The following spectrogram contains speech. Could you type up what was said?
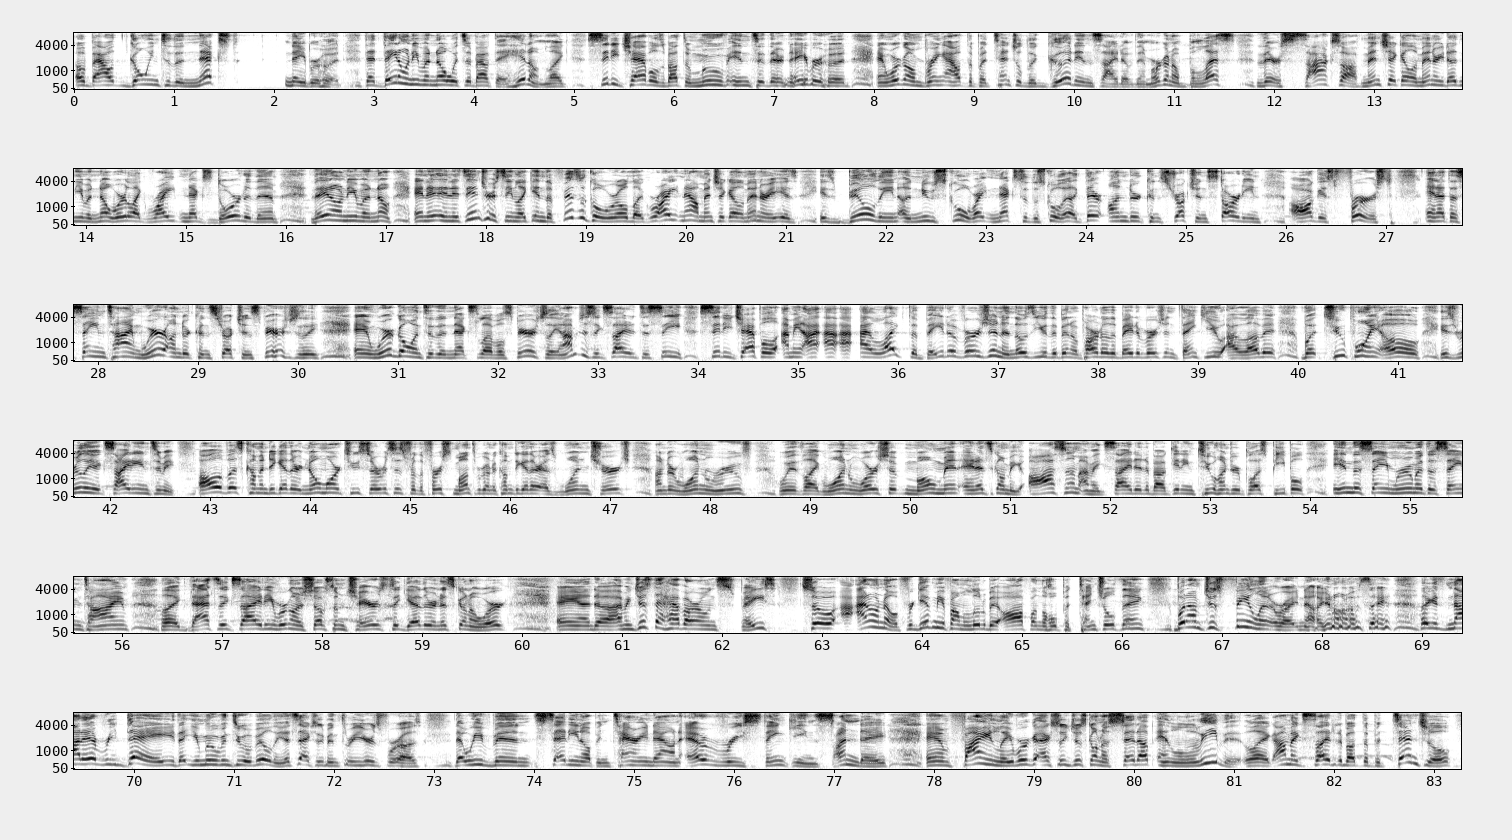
about going to the next neighborhood that they don't even know what's about to hit them. Like City Chapel is about to move into their neighborhood, and we're going to bring out the potential, the good inside of them. We're going to bless their socks off. Menchaca Elementary doesn't even know. We're like right next door to them. They don't even know. And, and it's interesting, like in the physical world, like right now, Menchaca Elementary is is building a new school right next to the school. Like they're under construction starting August 1st, and at the same time, we're under construction spiritually, and we're going to the next level level spiritually. And I'm just excited to see City Chapel. I mean, I, I, I like the beta version, and those of you that have been a part of the beta version, thank you. I love it. But 2.0 is really exciting to me. All of us coming together, no more two services for the first month. We're going to come together as one church under one roof with like one worship moment, and it's going to be awesome. I'm excited about getting 200 plus people in the same room at the same time. Like, that's exciting. We're going to shove some chairs together, and it's going to work. And uh, I mean, just to have our own own space. So I don't know. Forgive me if I'm a little bit off on the whole potential thing, but I'm just feeling it right now. You know what I'm saying? Like it's not every day that you move into a building. It's actually been three years for us that we've been setting up and tearing down every stinking Sunday. And finally, we're actually just going to set up and leave it. Like I'm excited about the potential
